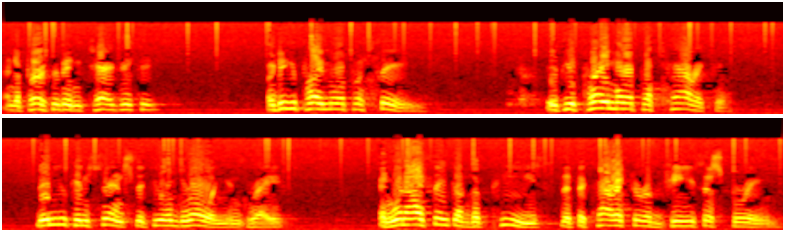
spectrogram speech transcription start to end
and a person of integrity? Or do you pray more for things? If you pray more for character, then you can sense that you're growing in grace. And when I think of the peace that the character of Jesus brings,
